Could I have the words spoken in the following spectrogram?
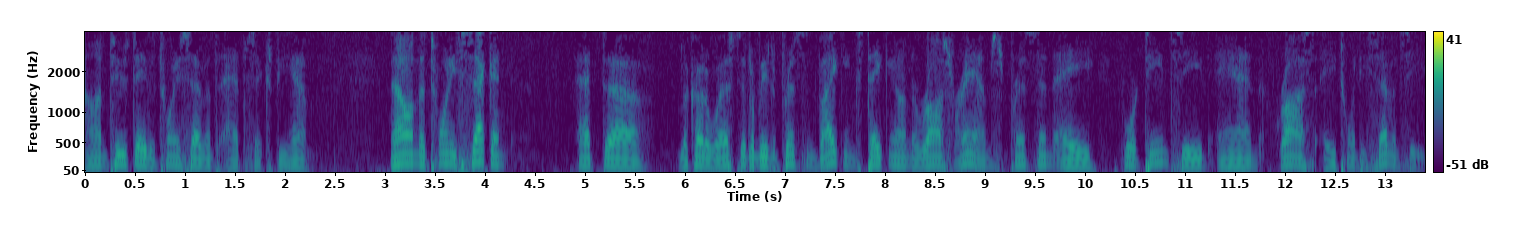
on Tuesday, the 27th at 6 p.m. Now on the 22nd at uh, Lakota West, it'll be the Princeton Vikings taking on the Ross Rams. Princeton a 14 seed and Ross a 27 seed.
